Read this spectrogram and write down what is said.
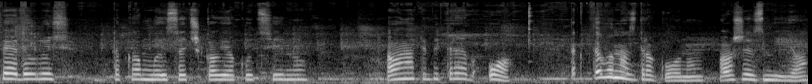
Це я дивлюсь, така мисочка, в яку ціну. А вона тобі треба. О, так це вона з драконом, а вже змія.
